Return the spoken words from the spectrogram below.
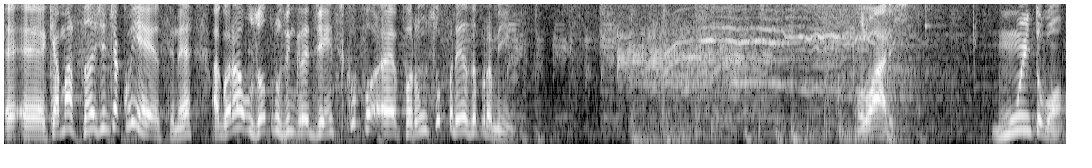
eh, eh, que a maçã a gente já conhece, né? Agora os outros ingredientes que for- eh, foram surpresa pra mim. Ô Luares, muito bom.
